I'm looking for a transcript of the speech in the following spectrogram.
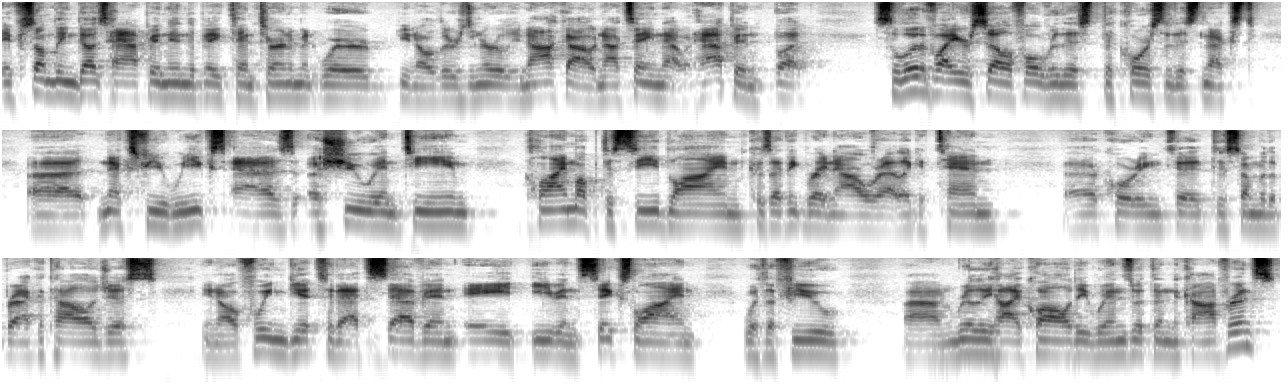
if something does happen in the Big Ten tournament where you know there's an early knockout, not saying that would happen, but solidify yourself over this the course of this next uh, next few weeks as a shoe-in team. Climb up the seed line because I think right now we're at like a ten, uh, according to to some of the bracketologists. You know, if we can get to that seven, eight, even six line with a few um, really high quality wins within the conference,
